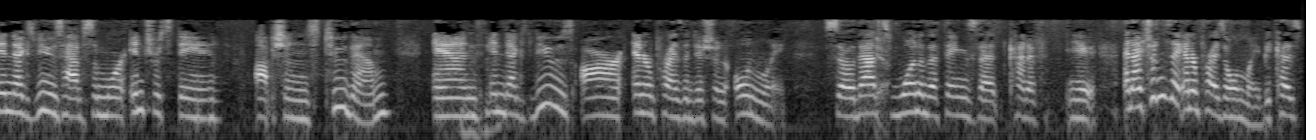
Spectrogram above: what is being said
index views have some more interesting options to them, and mm-hmm. indexed views are enterprise edition only. So that's Yeah. one of the things that kind of, you, and I shouldn't say enterprise only because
